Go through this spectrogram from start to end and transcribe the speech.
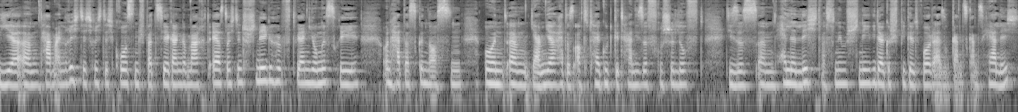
wir ähm, haben einen richtig, richtig großen Spaziergang gemacht. Er ist durch den Schnee gehüpft wie ein junges Reh und hat das genossen. Und ähm, ja, mir hat es auch total gut getan, diese frische Luft, dieses ähm, helle Licht, was von dem Schnee wieder gespiegelt wurde. Also ganz, ganz herrlich.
